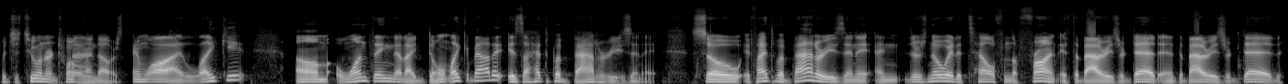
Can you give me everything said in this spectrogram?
which is two hundred twenty nine dollars. And while I like it, um, one thing that I don't like about it is I had to put batteries in it. So if I had to put batteries in it, and there's no way to tell from the front if the batteries are dead, and if the batteries are dead,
